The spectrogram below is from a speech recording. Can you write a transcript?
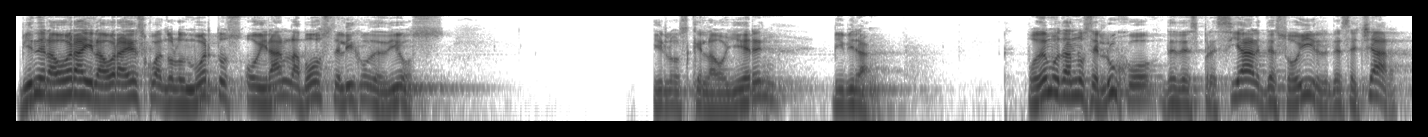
Viene la hora y la hora es cuando los muertos oirán la voz del Hijo de Dios. Y los que la oyeren vivirán. Podemos darnos el lujo de despreciar, desoír, desechar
